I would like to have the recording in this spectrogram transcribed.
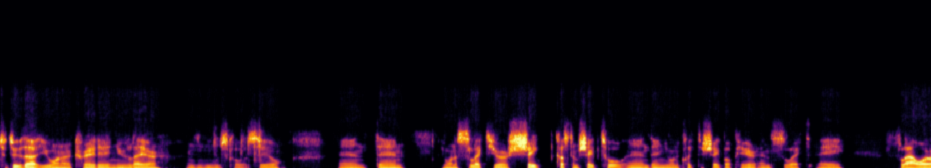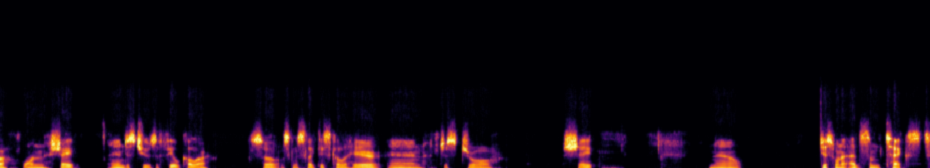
to do that you want to create a new layer and we'll just call it seal. And then you want to select your shape custom shape tool and then you want to click the shape up here and select a flower one shape and just choose a fill color. So I'm just going to select this color here and just draw shape. Now just want to add some text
